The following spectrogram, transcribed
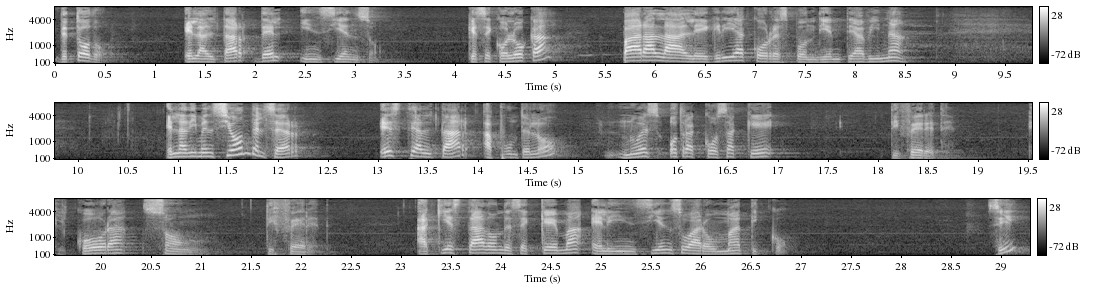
de todo, el altar del incienso, que se coloca para la alegría correspondiente a Biná. En la dimensión del ser, este altar, apúntelo, no es otra cosa que Tiferet, el corazón, Tiferet. Aquí está donde se quema el incienso aromático. ¿Sí?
